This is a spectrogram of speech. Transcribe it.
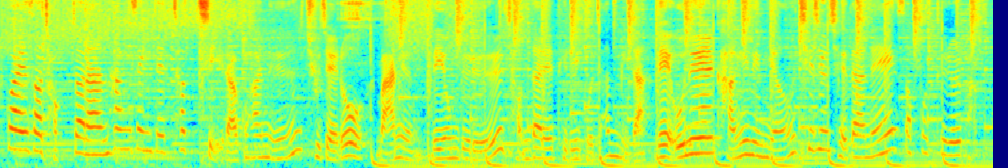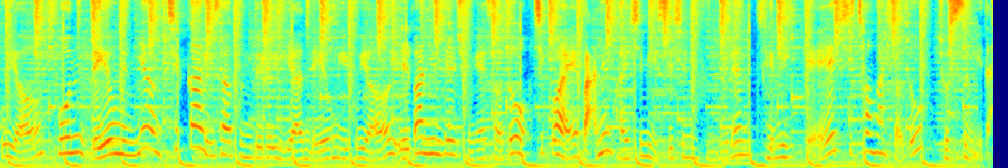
치과에서 적절한 항생제 처치라고 하는 주제로 많은 내용들을 전달해 드리고자 합니다. 네, 오늘 강의는요, 치주재단의 서포트를 받고요. 본 내용은요, 치과 의사분들을 위한 내용이고요. 일반인들 중에서도 치과에 많은 관심이 있으신 분들은 재미있게 시청하셔도 좋습니다.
